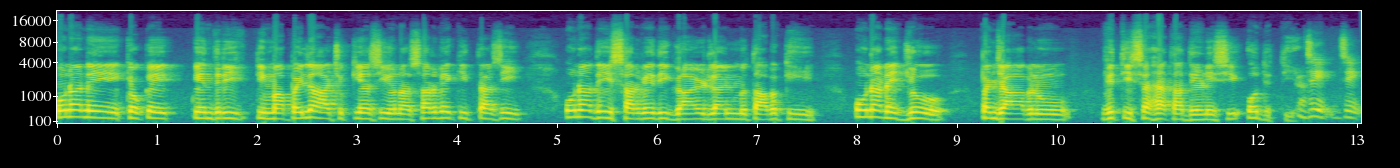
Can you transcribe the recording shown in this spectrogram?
ਉਹਨਾਂ ਨੇ ਕਿਉਂਕਿ ਕੇਂਦਰੀ ਟੀਮਾਂ ਪਹਿਲਾਂ ਆ ਚੁੱਕੀਆਂ ਸੀ ਉਹਨਾਂ ਸਰਵੇ ਕੀਤਾ ਸੀ ਉਹਨਾਂ ਦੀ ਸਰਵੇ ਦੀ ਗਾਈਡਲਾਈਨ ਮੁਤਾਬਕ ਹੀ ਉਹਨਾਂ ਨੇ ਜੋ ਪੰਜਾਬ ਨੂੰ ਵਿੱਤੀ ਸਹਾਇਤਾ ਦੇਣੀ ਸੀ ਉਹ ਦਿੱਤੀ ਹੈ। ਜੀ ਜੀ।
